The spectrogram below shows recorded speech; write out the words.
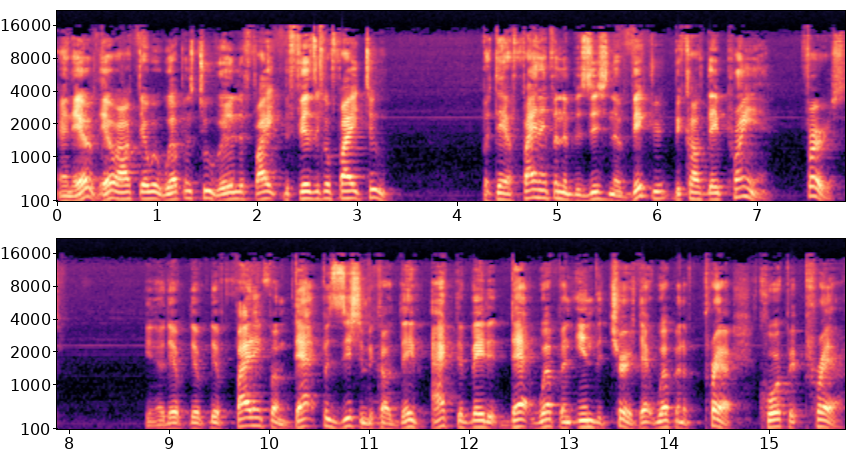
And they're they're out there with weapons too, willing to fight the physical fight too. But they're fighting from the position of victory because they're praying first. You know, they're, they're, they're fighting from that position because they've activated that weapon in the church, that weapon of prayer, corporate prayer.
